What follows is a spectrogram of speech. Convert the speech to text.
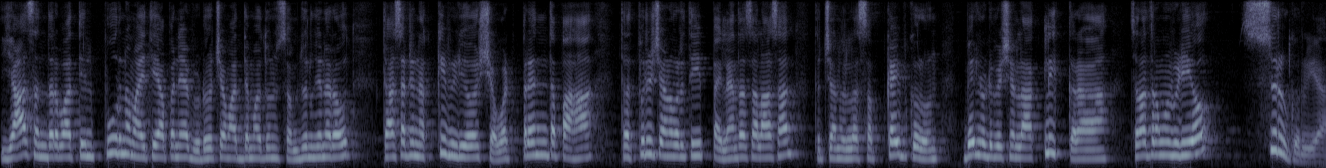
या संदर्भातील पूर्ण माहिती आपण या व्हिडिओच्या माध्यमातून समजून घेणार आहोत. त्यासाठी नक्की व्हिडिओ शेवटपर्यंत पहा. तत्पूर्वी चॅनलवरती पहिल्यांदाच आला असाल तर चॅनलला सबस्क्राईब करून बेल नोटिफिकेशनला क्लिक करा. चला तर मग व्हिडिओ सुरू करूया.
